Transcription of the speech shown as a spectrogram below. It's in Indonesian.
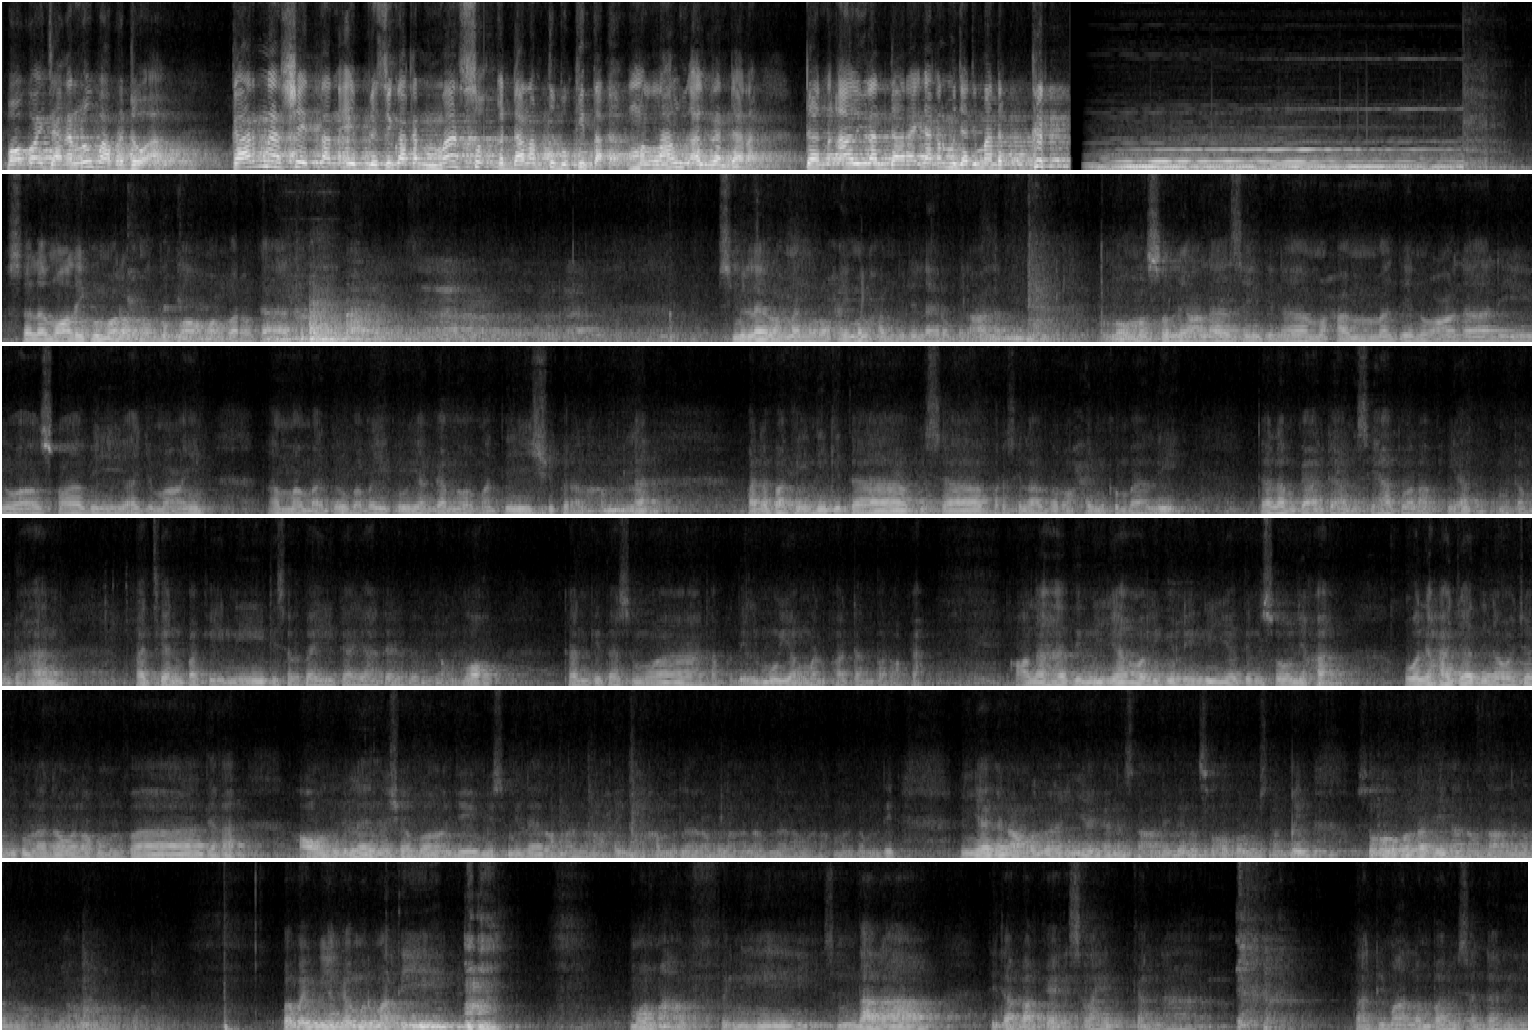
Pokoknya jangan lupa berdoa. Karena setan iblis juga akan masuk ke dalam tubuh kita melalui aliran darah. Dan aliran darah ini akan menjadi mandek. Assalamualaikum warahmatullahi wabarakatuh. Bismillahirrahmanirrahim. Alhamdulillahirabbil alamin. Ala sayyidina Muhammadin wa ala alihi wa ashabihi ajma'in. Amma ba'du Bapak Ibu yang kami hormati, syukur alhamdulillah. Pada pagi ini kita bisa bersilaturahim kembali dalam keadaan sehat walafiat. Mudah-mudahan kajian pagi ini disertai hidayah dari Allah dan kita semua dapat ilmu yang manfaat dan barakah ala hadhin niyyah wa likulli niyyatin sholihah wa li hajatina wa jadikum lana wa lahumul fatihah A'udzu billahi minasyaitonir rajim Bismillahirrahmanirrahim Alhamdulillahirabbil alamin arrahmanirrahim إياك نعبد وإياك نستعين اهدنا الصراط المستقيم صراط الذين أنعمت عليهم غير المغضوب عليهم Bapak Ibu yang kami hormati mohon maaf ini sementara tidak pakai slide karena tadi malam barusan dari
